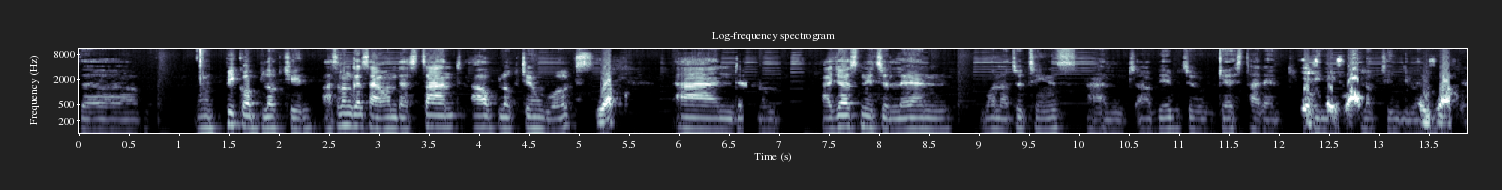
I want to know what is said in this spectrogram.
the pick up blockchain as long as I understand how blockchain works. Yep. And um, I just need to learn one or two things, and I'll be able to get started Yes, in exactly. blockchain development. Exactly.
